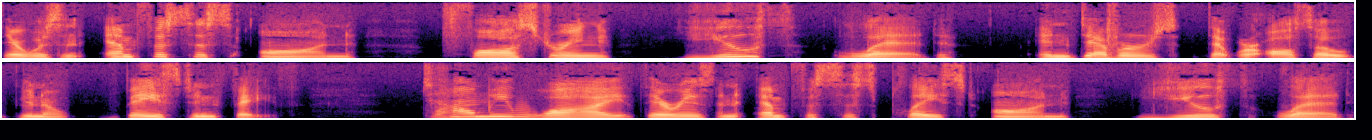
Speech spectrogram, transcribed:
there was an emphasis on fostering youth led endeavors that were also, you know, based in faith. Tell me why there is an emphasis placed on youth led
